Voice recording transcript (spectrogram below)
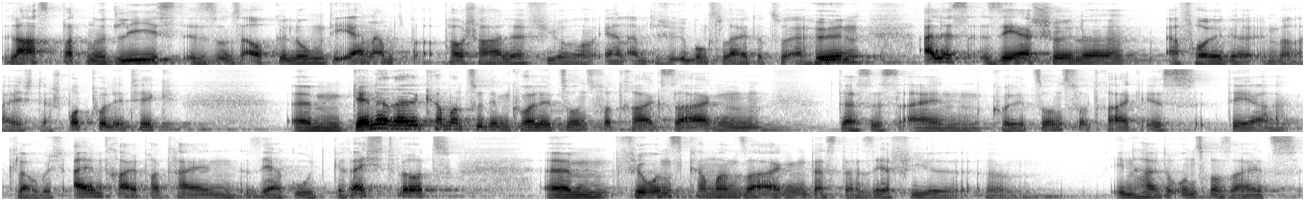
last but not least ist es uns auch gelungen, die Ehrenamtspauschale für ehrenamtliche Übungsleiter zu erhöhen. Alles sehr schöne Erfolge im Bereich der Sportpolitik. Ähm, generell kann man zu dem Koalitionsvertrag sagen, dass es ein Koalitionsvertrag ist, der, glaube ich, allen drei Parteien sehr gut gerecht wird. Ähm, für uns kann man sagen, dass da sehr viel ähm, Inhalte unsererseits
